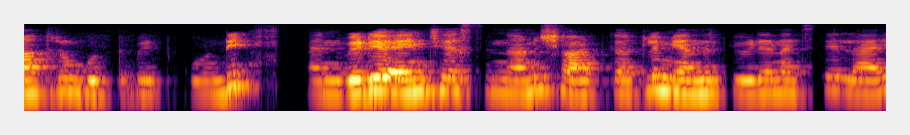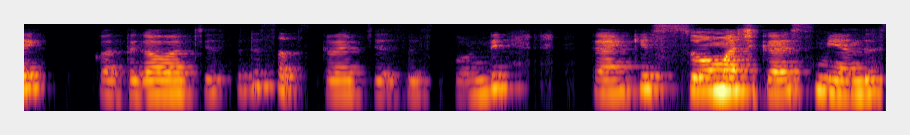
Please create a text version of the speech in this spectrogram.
మాత్రం గుర్తుపెట్టుకోండి. అండ్ వీడియో ఏం చేస్తున్నాను షార్ట్కట్లో. మీ అందరికి వీడియో నచ్చితే లైక్ కొత్తగా వచ్చేస్తుంటే సబ్స్క్రైబ్ చేసేసుకోండి. Thank you so much guys మీ అందరి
